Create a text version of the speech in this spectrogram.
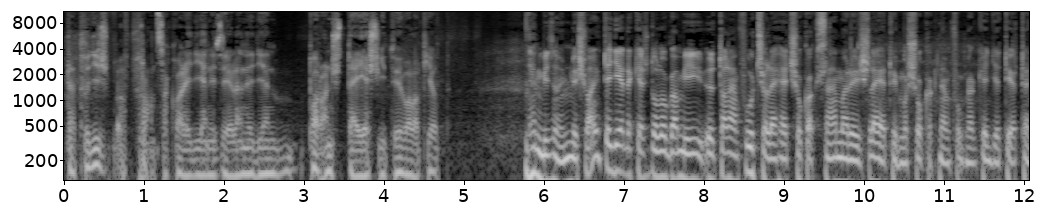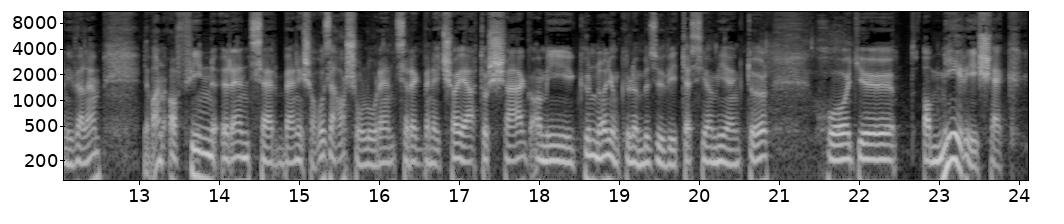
Tehát, hogy is a franc akar egy ilyen izélen, egy ilyen parancs teljesítő valaki ott. Nem bizony. És van itt egy érdekes dolog, ami talán furcsa lehet sokak számára, és lehet, hogy most sokak nem fognak egyet érteni velem, de van a finn rendszerben és a hozzá hasonló rendszerekben egy sajátosság, ami nagyon különbözővé teszi a miénktől, hogy a mérések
